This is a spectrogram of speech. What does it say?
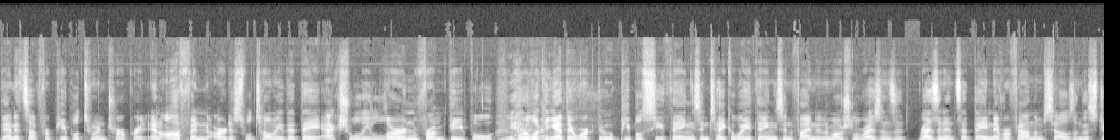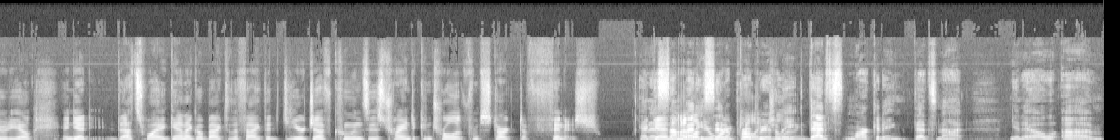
then it's up for people to interpret. And often artists will tell me that they actually learn from people who are looking at their work. People see things and take away things and find an emotional resonance, resonance that they never found themselves in the studio. And yet, that's why, again, I go back to the fact that here Jeff Koons is trying to control it from start to finish. And again, as somebody I love your said word, appropriately, Chilling. that's marketing. That's not, you know, um,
